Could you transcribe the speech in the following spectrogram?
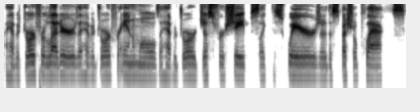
I have a drawer for letters. I have a drawer for animals. I have a drawer just for shapes, like the squares or the special plaques.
